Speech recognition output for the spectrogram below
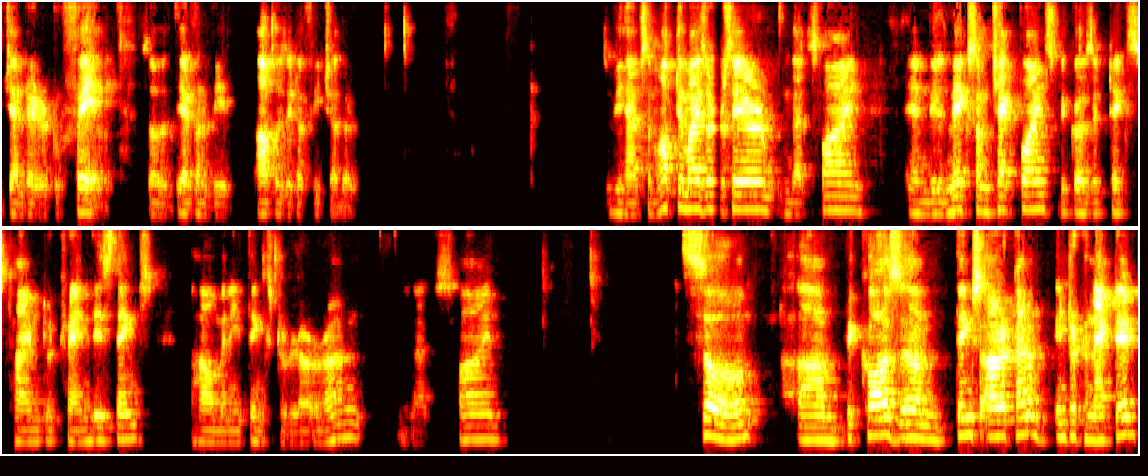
generator to fail. So they're going to be opposite of each other. So we have some optimizers here, and that's fine and we'll make some checkpoints because it takes time to train these things. How many things to run, that's fine. So um, because um, things are kind of interconnected,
